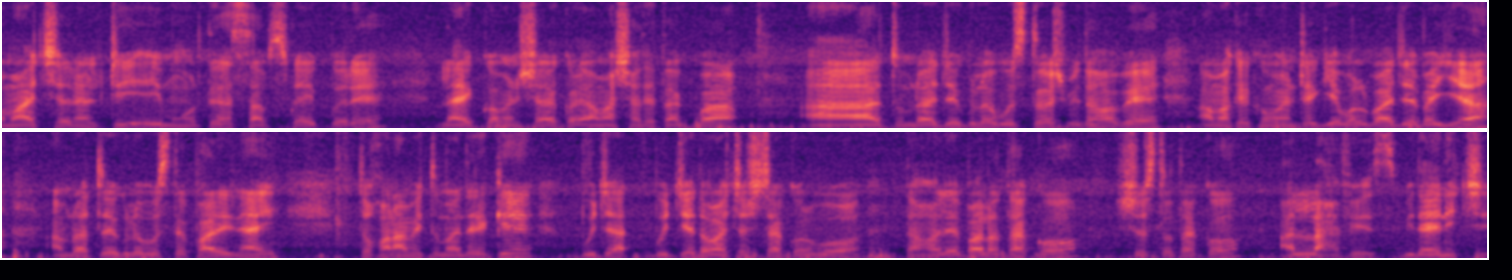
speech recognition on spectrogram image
আমার চ্যানেলটি এই মুহূর্তে সাবস্ক্রাইব করে লাইক, কমেন্ট শেয়ার করে আমার সাথে থাকবা। আর তোমরা যেগুলো বুঝতে অসুবিধা হবে, আমাকে কমেন্টে গিয়ে বলবা যে, ভাইয়া, আমরা তো এগুলো বুঝতে পারি নাই। তখন আমি তোমাদেরকে বুঝা, বুঝিয়ে দেওয়ার চেষ্টা করব। তাহলে ভালো থাকো, সুস্থ থাকো। আল্লাহ হাফিজ। বিদায় নিচ্ছি।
